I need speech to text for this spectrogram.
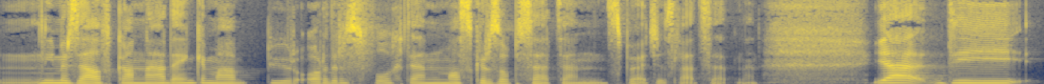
niet meer zelf kan nadenken, maar puur orders volgt en maskers opzet en spuitjes laat zetten. En ja, die,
